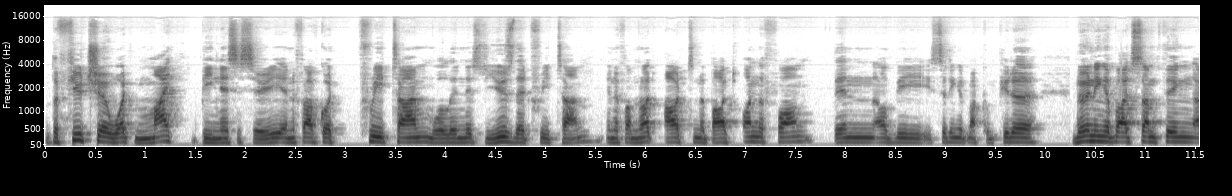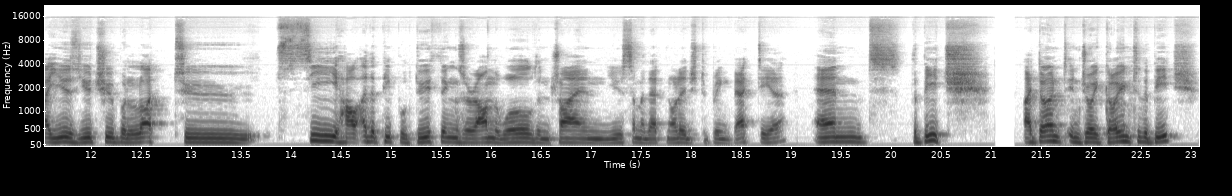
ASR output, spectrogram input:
the future, what might be necessary. And if I've got free time, well, then let's use that free time. And if I'm not out and about on the farm, then I'll be sitting at my computer learning about something. I use YouTube a lot to see how other people do things around the world and try and use some of that knowledge to bring back to here. And the beach. I don't enjoy going to the beach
